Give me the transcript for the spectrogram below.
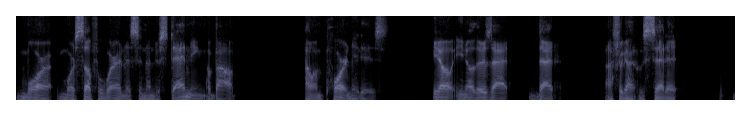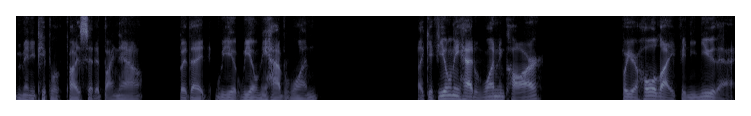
More more self awareness and understanding about how important it is. You know, you know, there's that that I forgot who said it. Many people have probably said it by now, but that we we only have one. Like if you only had one car for your whole life and you knew that,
